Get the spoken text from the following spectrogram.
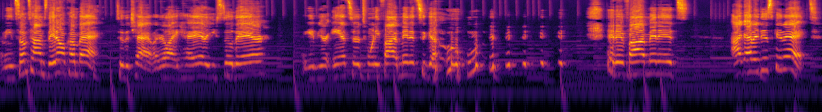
I mean, sometimes they don't come back to the chat. Like, you're like, hey, are you still there? I give your answer 25 minutes ago. and in five minutes, I got to disconnect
